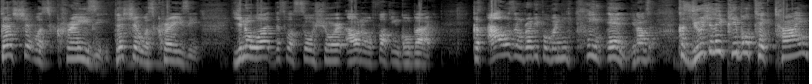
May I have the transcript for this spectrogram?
This shit was crazy. This shit was crazy. You know what? This was so short. I want to fucking go back. Because I wasn't ready for when he came in. You know what I'm saying? Because usually people take time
